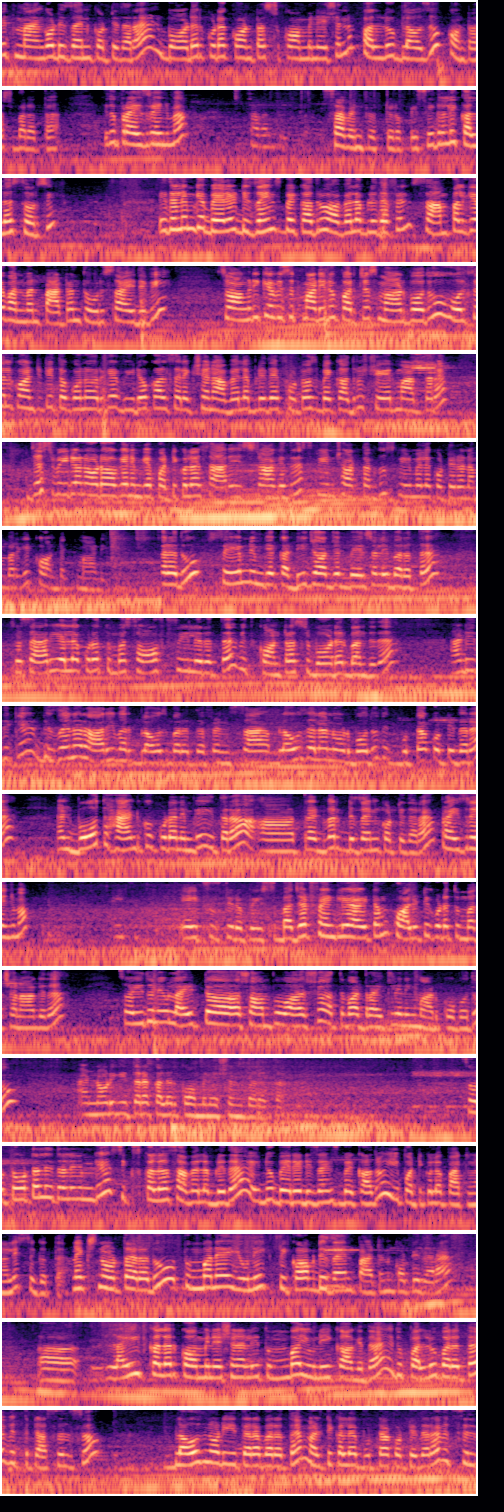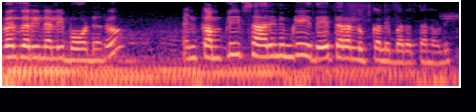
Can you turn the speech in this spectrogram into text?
ವಿತ್ ಮ್ಯಾಂಗೋ ಡಿಸೈನ್ ಕೊಟ್ಟಿದ್ದಾರೆ ಆ್ಯಂಡ್ ಬಾರ್ಡರ್ ಕೂಡ contrast combination pallu, blouse contrast ಬರುತ್ತೆ. ಇದು price range ma'am? Seven fifty rupees ಇದರಲ್ಲಿ ಕಲರ್ಸ್ ತೋರಿಸಿ. ಇದರಲ್ಲಿ ನಿಮಗೆ ಬೇರೆ ಡಿಸೈನ್ಸ್ ಬೇಕಾದರೂ ಅವೈಲಬಲ್ ಇದೆ ಫ್ರೆಂಡ್ಸ್ ಸ್ಯಾಂಪಲ್ಗೆ ಒನ್ ಒನ್ ಪ್ಯಾಟರ್ನ್ ತೋರಿಸ್ತಾ ಇದ್ದೀವಿ ಸೊ ಅಂಗಡಿಗೆ ವಿಸಿಟ್ ಮಾಡಿನೂ ಪರ್ಚೇಸ್ ಮಾಡ್ಬೋದು. ಹೋಲ್ಸೇಲ್ ಕ್ವಾಂಟಿಟಿ ತೊಗೊಳೋರಿಗೆ ವಿಡಿಯೋ ಕಾಲ್ ಸೆಲೆಕ್ಷನ್ ಅವೈಲಬಲ್ ಇದೆ. ಫೋಟೋಸ್ ಬೇಕಾದರೂ ಶೇರ್ ಮಾಡ್ತಾರೆ. ಜಸ್ಟ್ ವಿಡಿಯೋ ನೋಡೋಗೆ ನಿಮಗೆ ಪರ್ಟಿಕ್ಯುಲರ್ ಸ್ಯಾರಿ ಇಷ್ಟ ಆಗಿದ್ರೆ ಸ್ಕ್ರೀನ್ ಶಾಟ್ ತೆಗೆದು ಸ್ಕ್ರೀನ್ ಮೇಲೆ ಕೊಟ್ಟಿರೋ ನಂಬರ್ಗೆ ಕಾಂಟ್ಯಾಕ್ಟ್ ಮಾಡಿ. ಅದು ಸೇಮ್ ನಿಮಗೆ ಕಡ್ಡಿ ಜಾರ್ಜೆಟ್ ಬೇಸಲ್ಲಿ ಬರುತ್ತೆ. ಸೊ ಸ್ಯಾರಿ ಎಲ್ಲ ಕೂಡ ತುಂಬ ಸಾಫ್ಟ್ ಫೀಲ್ ಇರುತ್ತೆ ವಿತ್ ಕಾಂಟ್ರಾಸ್ಟ್ ಬಾರ್ಡರ್ ಬಂದಿದೆ. ಆ್ಯಂಡ್ ಇದಕ್ಕೆ ಡಿಸೈನರ್ ಆರಿ ವರ್ಕ್ ಬ್ಲೌಸ್ ಬರುತ್ತೆ ಫ್ರೆಂಡ್ಸ್ ಬ್ಲೌಸ್ ಎಲ್ಲ ನೋಡ್ಬೋದು ವಿತ್ ಬುಟ್ಟ ಕೊಟ್ಟಿದ್ದಾರೆ. ಆ್ಯಂಡ್ ಬೋತ್ ಹ್ಯಾಂಡ್ಗೂ ಕೂಡ ನಿಮಗೆ ಈ ಥರ ಥ್ರೆಡ್ ವರ್ಕ್ ಡಿಸೈನ್ ಕೊಟ್ಟಿದ್ದಾರೆ. Price range ma'am eight fifty rupees budget friendly item quality ಕೂಡ ತುಂಬ ಚೆನ್ನಾಗಿದೆ. ಸೊ ಇದು ನೀವು ಲೈಟ್ ಶಾಂಪು ವಾಶು ಅಥವಾ ಡ್ರೈ ಕ್ಲೀನಿಂಗ್ ಮಾಡ್ಕೋಬೋದು. ಆ್ಯಂಡ್ ನೋಡಿ ಈ ಥರ ಕಲರ್ ಕಾಂಬಿನೇಷನ್ಸ್ ಬರುತ್ತೆ. ಸೊ ಟೋಟಲ್ ಇದರಲ್ಲಿ ನಿಮಗೆ ಸಿಕ್ಸ್ ಕಲರ್ಸ್ ಅವೈಲಬಲ್ ಇದೆ. ಇನ್ನು ಬೇರೆ ಡಿಸೈನ್ಸ್ ಬೇಕಾದರೂ ಈ ಪರ್ಟಿಕ್ಯುಲರ್ ಪ್ಯಾಟರ್ನ್ ಅಲ್ಲಿ ಸಿಗುತ್ತೆ. ನೆಕ್ಸ್ಟ್ ನೋಡ್ತಾ ಇರೋದು ತುಂಬಾನೇ ಯುನೀಕ್ ಪಿಕಾಕ್ ಡಿಸೈನ್ ಪ್ಯಾಟರ್ನ್ ಕೊಟ್ಟಿದ್ದಾರೆ. ಲೈಟ್ ಕಲರ್ ಕಾಂಬಿನೇಷನ್ ಅಲ್ಲಿ ತುಂಬಾ ಯುನೀಕ್ ಆಗಿದೆ. ಇದು ಪಲ್ಲು ಬರುತ್ತೆ ವಿತ್ ಟಸಲ್ಸ್ ಬ್ಲೌಸ್ ನೋಡಿ ಈ ತರ ಬರುತ್ತೆ. ಮಲ್ಟಿ ಕಲರ್ ಬುಟ್ಟ ಕೊಟ್ಟಿದ್ದಾರೆ ವಿತ್ ಸಿಲ್ವರ್ ಜರಿನಲ್ಲಿ ಬಾರ್ಡರ್ ಆ್ಯಂಡ್ ಕಂಪ್ಲೀಟ್ ಸ್ಯಾರಿ ನಿಮಗೆ ಇದೇ ಥರ ಲುಕ್ಕಲ್ಲಿ ಬರುತ್ತೆ ನೋಡಿ.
